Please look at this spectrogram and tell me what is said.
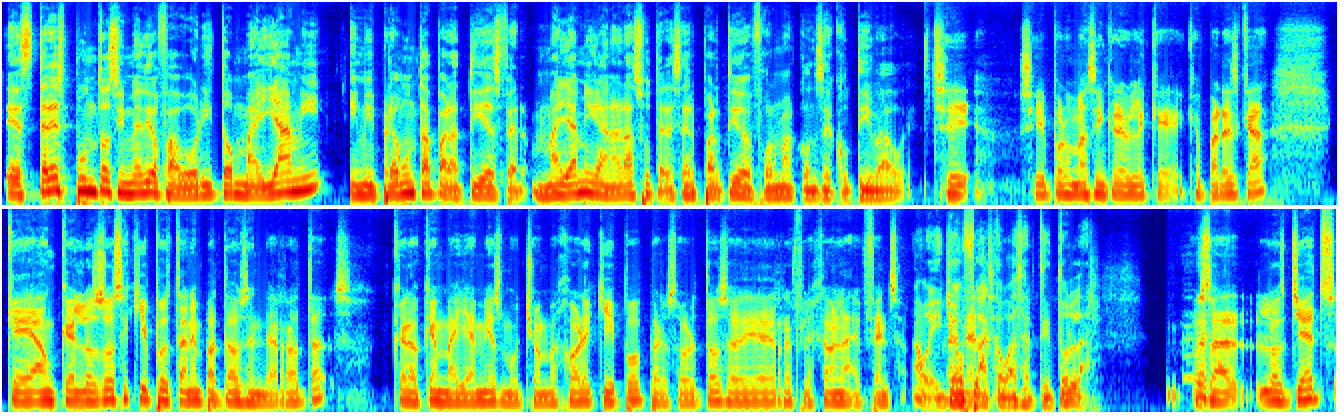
Es tres puntos y medio favorito Miami. Y mi pregunta para ti es, Fer, ¿Miami ganará su tercer partido de forma consecutiva, güey? Sí, sí, por más increíble que, que parezca, que aunque los dos equipos están empatados en derrotas, creo que Miami es mucho mejor equipo, pero sobre todo se ve reflejado en la defensa. No, La Joe neta. Flaco va a ser titular. O sea, los Jets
